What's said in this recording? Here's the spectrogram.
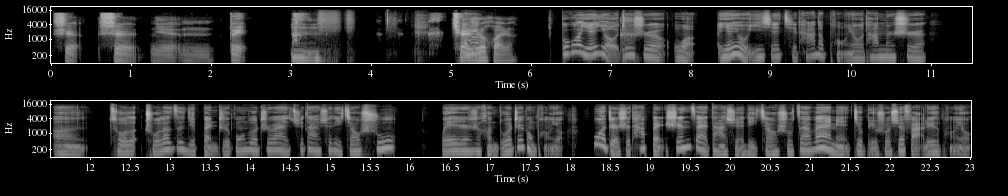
是是，你嗯对，嗯，确实火热，不过也有，就 是我也有一些其他的朋友，他们是嗯、除了除了自己本职工作之外，去大学里教书。我也认识很多这种朋友，或者是他本身在大学里教书，在外面就比如说学法律的朋友，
